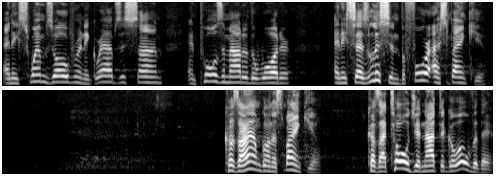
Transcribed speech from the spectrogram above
And he swims over and he grabs his son and pulls him out of the water. And he says, Listen, before I spank you, because I am going to spank you, because I told you not to go over there.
